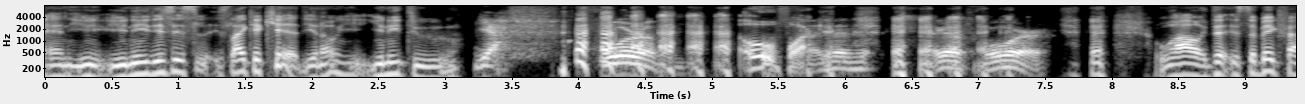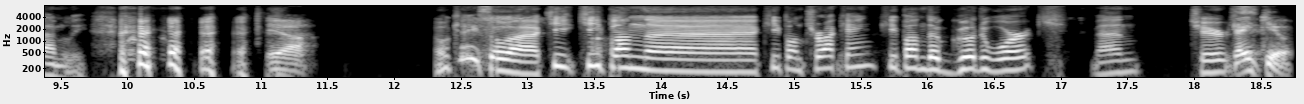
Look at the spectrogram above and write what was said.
and you you need this. Is it's like a kid. You know, you, you need to. Yeah, four of them. oh fuck! I got four. wow, it's a big family. yeah. Okay, so uh, keep keep on uh, keep on trucking. Keep on the good work, man. Cheers. Thank you.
